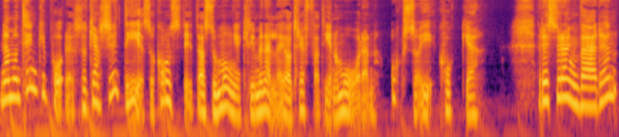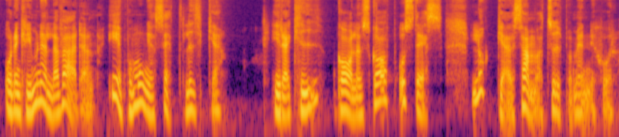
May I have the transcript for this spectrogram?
När man tänker på det så kanske det inte är så konstigt att så många kriminella jag har träffat genom åren också är kockar. Restaurangvärlden och den kriminella världen är på många sätt lika. Hierarki, galenskap och stress lockar samma typ av människor.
